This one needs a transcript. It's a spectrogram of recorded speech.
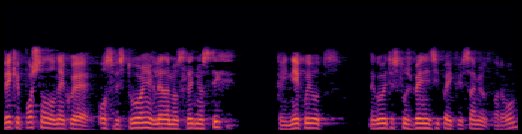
веќе почнало некое освестување, гледаме од следниот стих, кај некои од неговите службеници, па и кај самиот фараон.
